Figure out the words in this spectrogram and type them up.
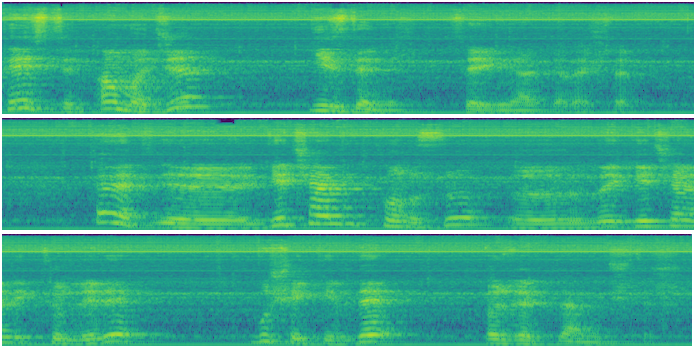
testin amacı gizlenir sevgili arkadaşlar. Evet, e, geçerlik konusu e, ve geçerlik türleri bu şekilde özetlenmiştir.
